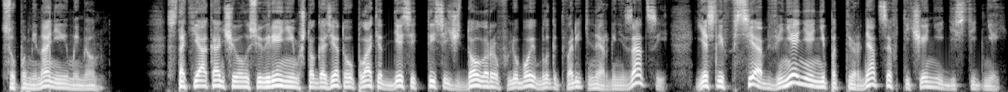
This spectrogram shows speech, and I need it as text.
с упоминанием имен. Статья оканчивалась уверением, что газета уплатит 10 тысяч долларов любой благотворительной организации, если все обвинения не подтвердятся в течение 10 дней.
